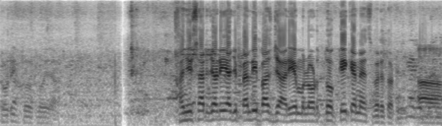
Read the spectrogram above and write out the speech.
ਥੋੜੀ ਸੋਚ ਲਓ ਯਾਰ। ਹਾਂਜੀ ਸਰ ਜਿਹੜੀ ਅੱਜ ਪਹਿਲੀ ਬੱਸ ਜਾ ਰਹੀ ਹੈ ਮਲੋੜ ਤੋਂ ਕੀ ਕਹਿਣਾ ਇਸ ਬਾਰੇ ਤੁਹਾਡੇ? ਅ,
